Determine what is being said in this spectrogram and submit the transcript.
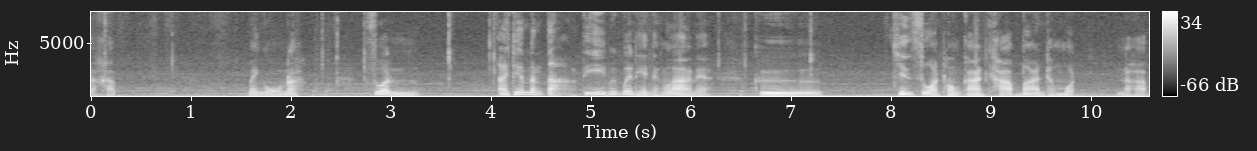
นะครับ ไม่งงนะ ส่วนไอเทมต่างๆ ที่เพื่อนๆเห็นข้างล่างเนี่ย คือชิ้นส่วนของการคราบ้านทั้งหมดนะครับ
